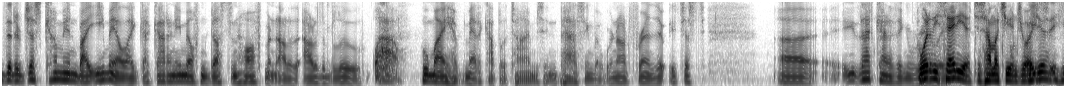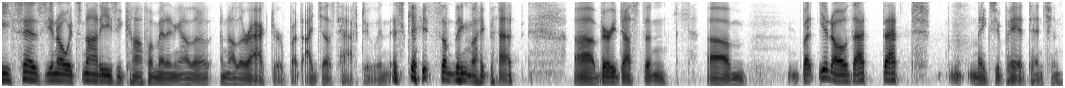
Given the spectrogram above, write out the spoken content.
that have just come in by email. Like I got an email from Dustin Hoffman out of the, out of the blue. Wow. Whom I have met a couple of times in passing, but we're not friends. It, it just uh, that kind of thing. What did he say to you? Just how much he enjoyed he, you? he says, you know, it's not easy complimenting another another actor, but I just have to. In this case, something like that. Uh, very Dustin, um, but you know that that makes you pay attention.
